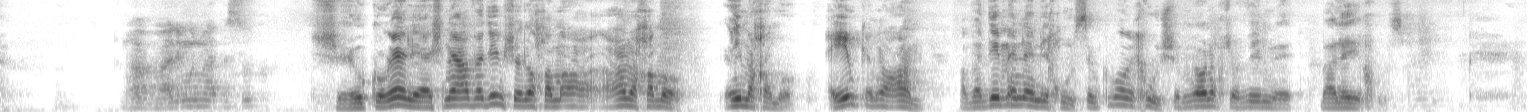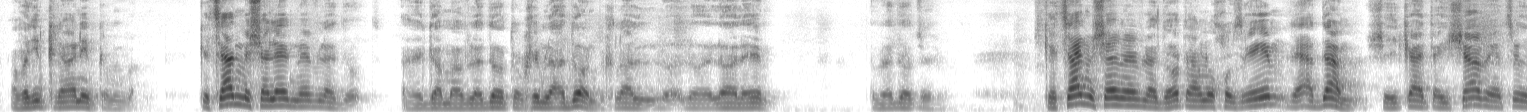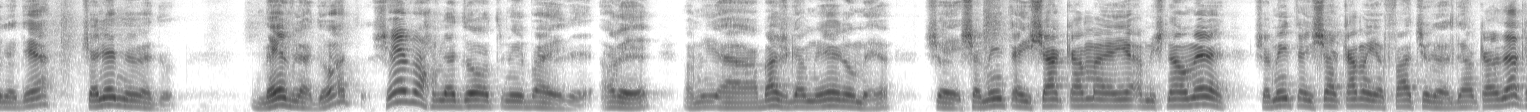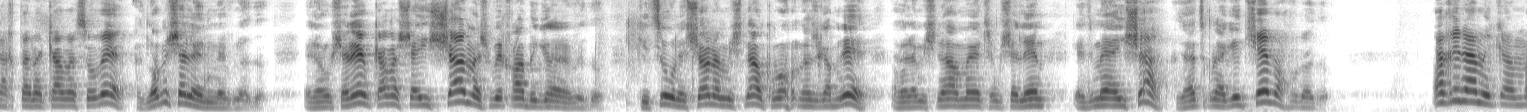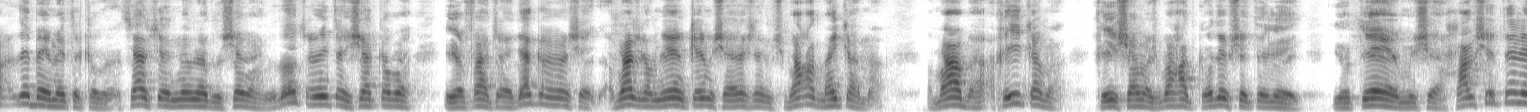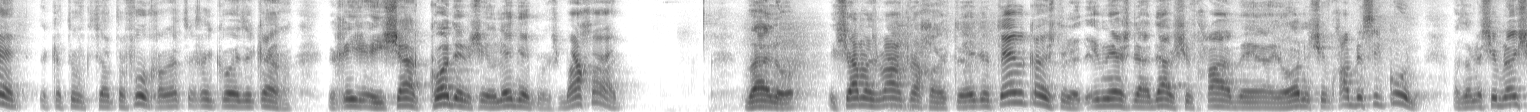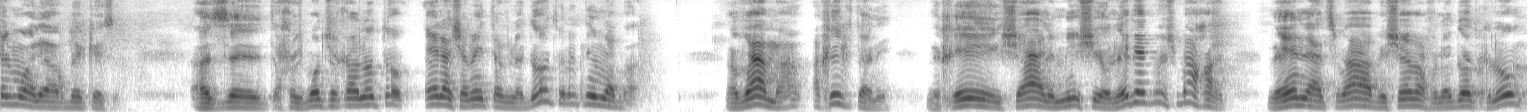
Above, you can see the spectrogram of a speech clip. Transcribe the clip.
רב, מה הלימוד מהפסוק? שהוא קורא לשני עבדים שלו עם החמור, עם החמור. עם כמו עם. עבדים אין להם ייחוס, הם כמו רכוש, הם לא נחשבים בעלי ייחוס. עבדים כנענים כמובן. כיצד משלם דמי ולדות? הרי גם הוולדות הולכים לאדון, בכלל לא, לא, לא עליהם. הוולדות שלהם. כיצד משלם דמי ולדות? אנחנו חוזרים לאדם שהיכה את האישה ויצאו ילדיה, משלם דמי ולדות. דמי ולדות? שבח ולדות מבעלה. הרי הרבש גמליאל אומר ששמין את האישה כמה, המשנה אומרת, שמין את האישה כמה יפה של ילדה וכמה כך תנא קמא סובר, אז לא משלם דמי ולדות, אלא הוא משלם כמה שהאישה משביחה בגלל הוולדות. קיצור, לשון המשנה הוא כמו רבש גמליאל, אבל המשנה אומרת שמשלם את דמי האישה, אז היה צריך להגיד שבח ולדות. הכי נמי כמה, זה באמת הכוונה. צד של דמי ולדות שבח ולדות, שמין את האישה כמה יפה, אתה יודע כמה שידע. אמר גמליאל כן משערך של משבחת, מה היא כמה? אמר בה, אחי כמה? אחי אישה משבחת קודם שתלד, יותר משאחר שתלד? זה כתוב קצת הפוך, אבל צריך לקרוא את זה ככה. וכי אישה קודם שיולדת משבחת? והלא, אישה משבחת לאחר שתלד יותר מקודם שתלד. אם יש לאדם שפחה בהיריון, שפחה בסיכון, אז אנשים לא ישלמו עליה הרבה כסף. אז את החשבון שלך לא טוב, אלא שמים את הוולדות ונותנים לבעל. רבה אמר, הכי קטני, וכי אישה למי שיולדת משבחת, ואין לעצמה בשבח ולדות כלום.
